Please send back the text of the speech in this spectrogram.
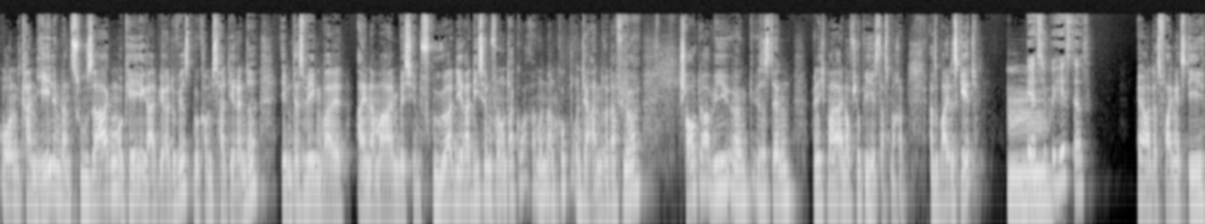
und kann jedem dann zusagen, okay, egal wie alt du wirst, du bekommst halt die Rente. Eben deswegen, weil einer mal ein bisschen früher die Radieschen von unten anguckt und der andere dafür schaut, ja, wie äh, ist es denn, wenn ich mal einen auf Juppie Hestas mache. Also beides geht. Wer ist Juppie Hestas? Ja, das fragen jetzt die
